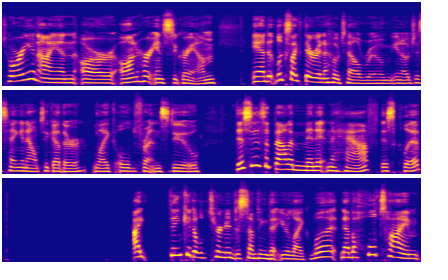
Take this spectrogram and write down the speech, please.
Tori and Ian are on her Instagram, and it looks like they're in a hotel room, you know, just hanging out together like old friends do. This is about a minute and a half, this clip. I think it'll turn into something that you're like, what? Now, the whole time,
